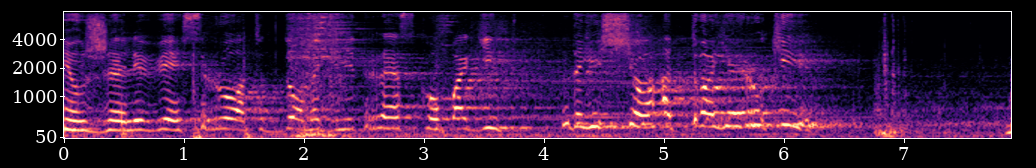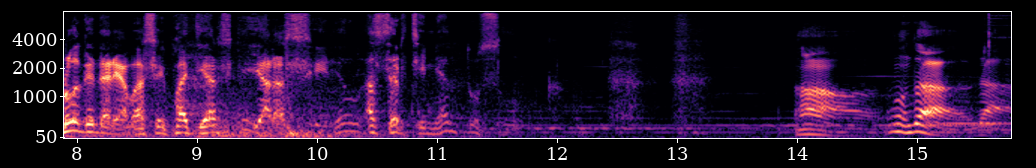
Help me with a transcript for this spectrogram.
Неужели весь род дома Димитреско погиб? Да еще от твоей руки! Благодаря вашей поддержке я расширил ассортимент услуг. А, ну да, да.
